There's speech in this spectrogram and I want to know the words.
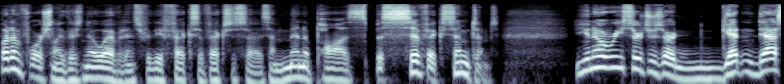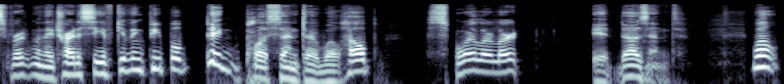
but unfortunately there's no evidence for the effects of exercise on menopause-specific symptoms. You know researchers are getting desperate when they try to see if giving people pig placenta will help. Spoiler alert, it doesn't. Well,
